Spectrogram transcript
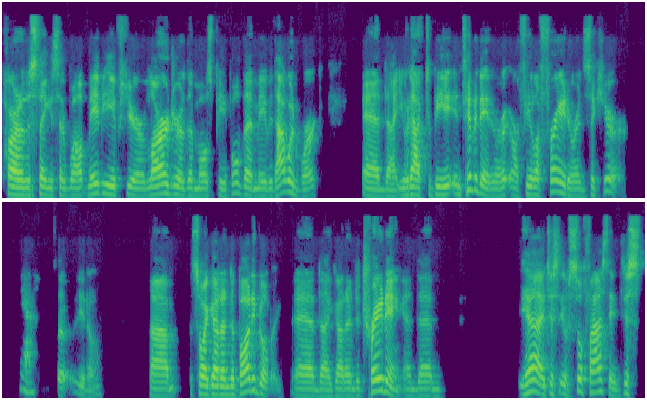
part of this thing, he said, well, maybe if you're larger than most people, then maybe that would work. And uh, you would have to be intimidated or, or, feel afraid or insecure. Yeah. So, you know, um, so I got into bodybuilding and I got into training. And then, yeah, it just, it was so fascinating. Just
